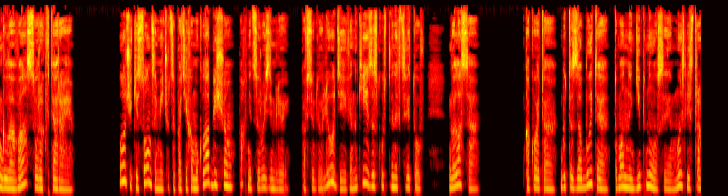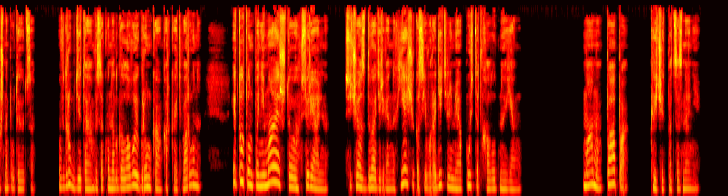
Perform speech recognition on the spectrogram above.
Глава 42. Лучики солнца мечутся по тихому кладбищу, пахнет сырой землей. Повсюду люди и венки из искусственных цветов, голоса. Какое-то будто забытое, туманный гипноз, и мысли страшно путаются. Вдруг где-то высоко над головой громко каркает ворона. И тут он понимает, что все реально. Сейчас два деревянных ящика с его родителями опустят в холодную яму. «Мама, папа!» — кричит подсознание.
